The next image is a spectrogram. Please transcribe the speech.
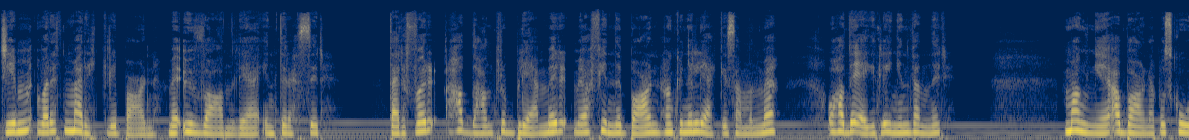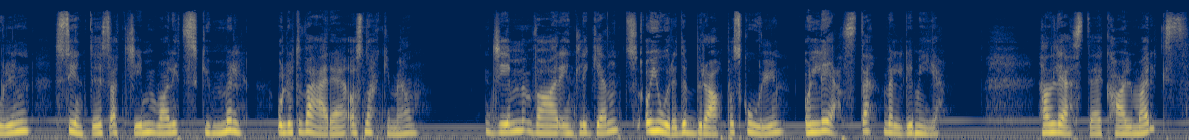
Jim var et merkelig barn med uvanlige interesser. Derfor hadde han problemer med å finne barn han kunne leke sammen med, og hadde egentlig ingen venner. Mange av barna på skolen syntes at Jim var litt skummel, og lot være å snakke med han. Jim var intelligent og gjorde det bra på skolen, og leste veldig mye. Han leste Karl Marx,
